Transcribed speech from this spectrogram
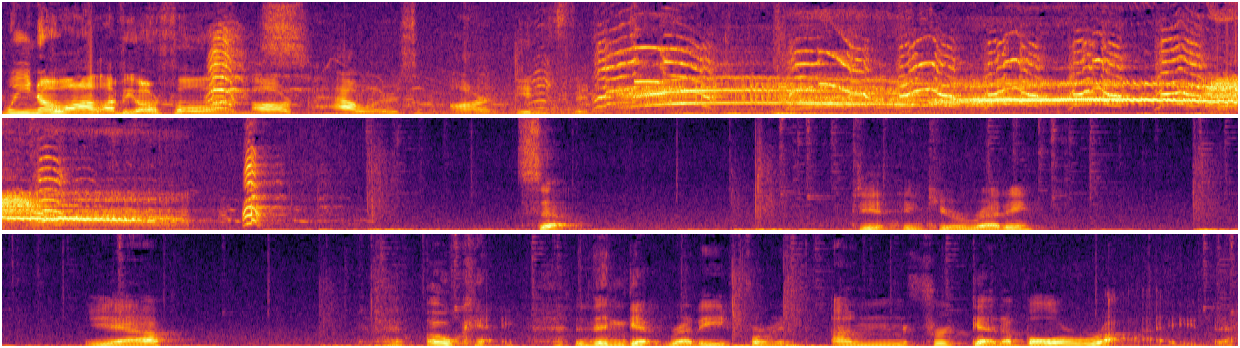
We know all of your forms! Our powers are infinite. So, do you think you're ready? Yeah? Okay, then get ready for an unforgettable ride.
